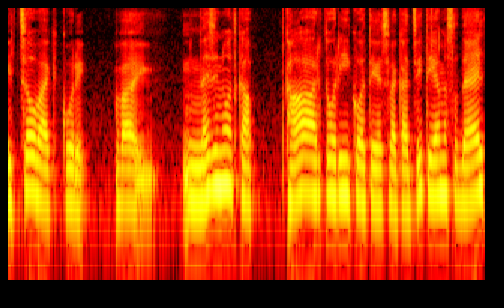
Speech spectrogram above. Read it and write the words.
ir cilvēki, kuri vai nezinot, kā kā ar to rīkoties, vai kāda cita iemesla dēļ,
